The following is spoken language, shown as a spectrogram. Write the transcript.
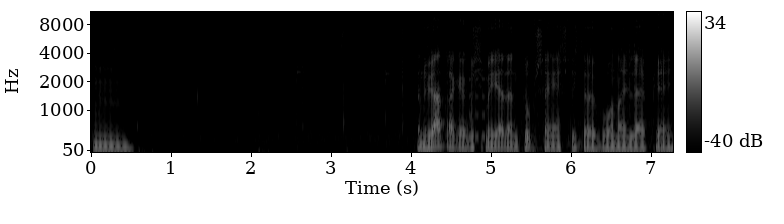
Hmm. Ten wiatrak, jakbyśmy jeden tu przenieśli, to by było najlepiej.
